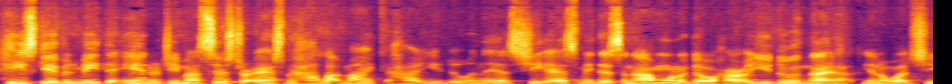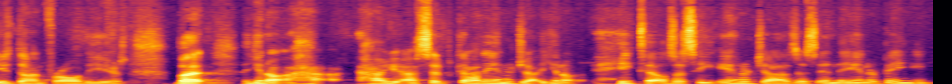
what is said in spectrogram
he's given me the energy. My sister asked me, "How Mike? How are you doing this?" She asked me this, and I want to go, "How are you doing that?" You know what she's done for all the years. But you know how, how you? I said, "God energize." You know, He tells us He energizes in the inner being.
